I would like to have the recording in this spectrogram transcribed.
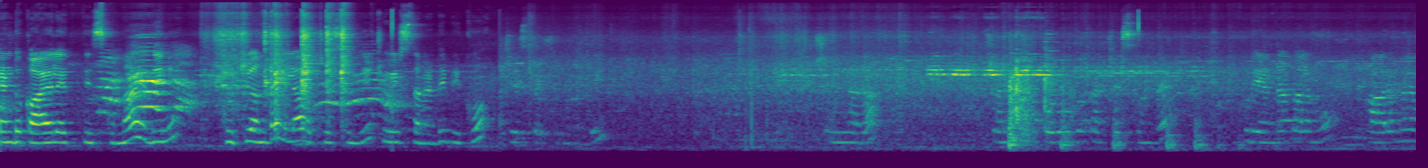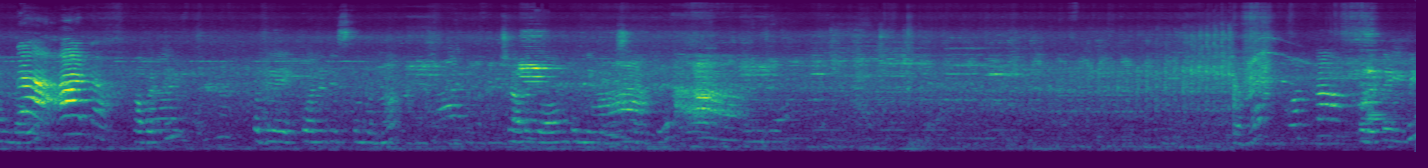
రెండు కాయలు అయితే తీసుకున్నా దీని రుచి అంతా ఇలా వచ్చేస్తుంది. చూపిస్తానండి మీకు. చిన్నగా చిన్నగా పొడవుగా కట్ చేసుకుంటే ఇప్పుడు ఎండాకాలము కారమే ఉండదు. కాబట్టి కొద్దిగా ఎక్కువనే తీసుకుంటున్నా. చాలా బాగుంటుంది టేస్ట్ అయితే. ఇప్పుడైతే ఇవి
